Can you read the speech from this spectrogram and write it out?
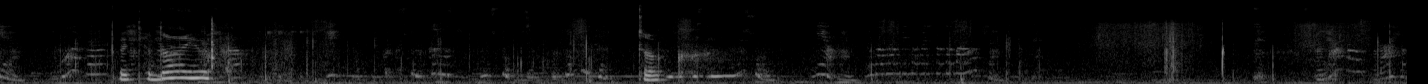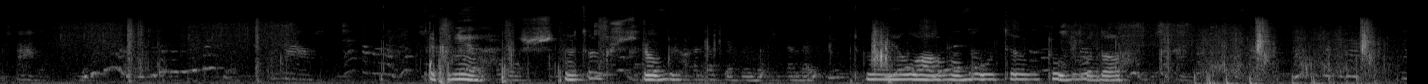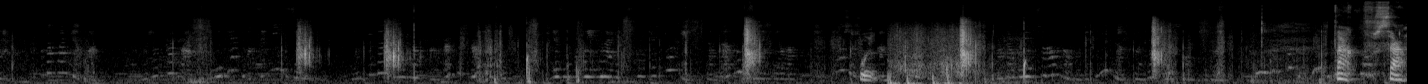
викидаю. Так. Так ні, не так щось роблю. Тут має лава бути, тут вода. Ой. Так, все.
